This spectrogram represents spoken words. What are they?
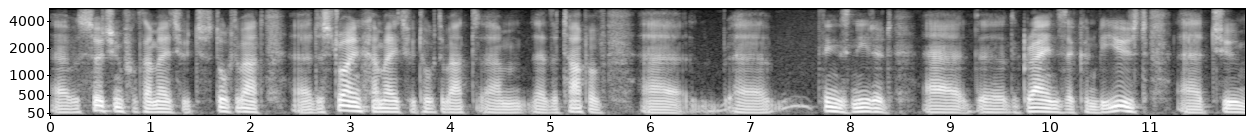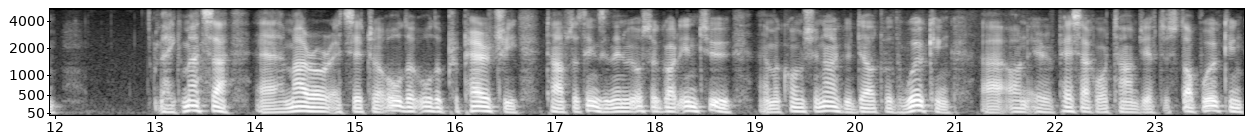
with searching for chametz. We talked about destroying chametz. We talked about um, the, the, type of things needed, uh, the, the grains that can be used uh, to make matzah, uh, maror, etc. All the all the preparatory types of things, and then we also got into uh, Makom Shenahagu, dealt with working uh, on erev Pesach. What times you have to stop working,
